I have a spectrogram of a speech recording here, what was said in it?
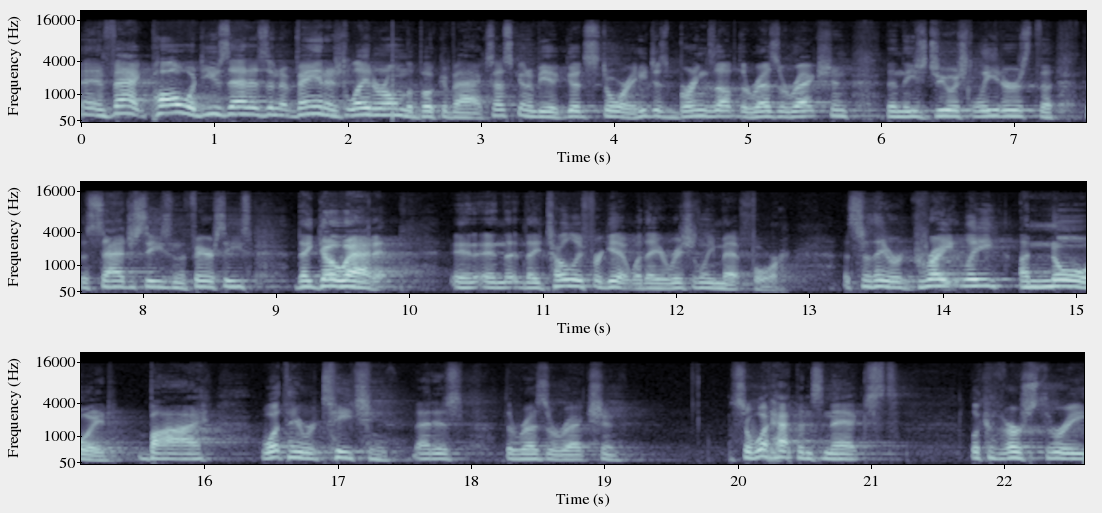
In fact, Paul would use that as an advantage later on the book of Acts. That's going to be a good story. He just brings up the resurrection. Then these Jewish leaders, the, the Sadducees and the Pharisees, they go at it. And, and they totally forget what they originally met for. So they were greatly annoyed by what they were teaching that is, the resurrection. So, what happens next? Look at verse 3.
